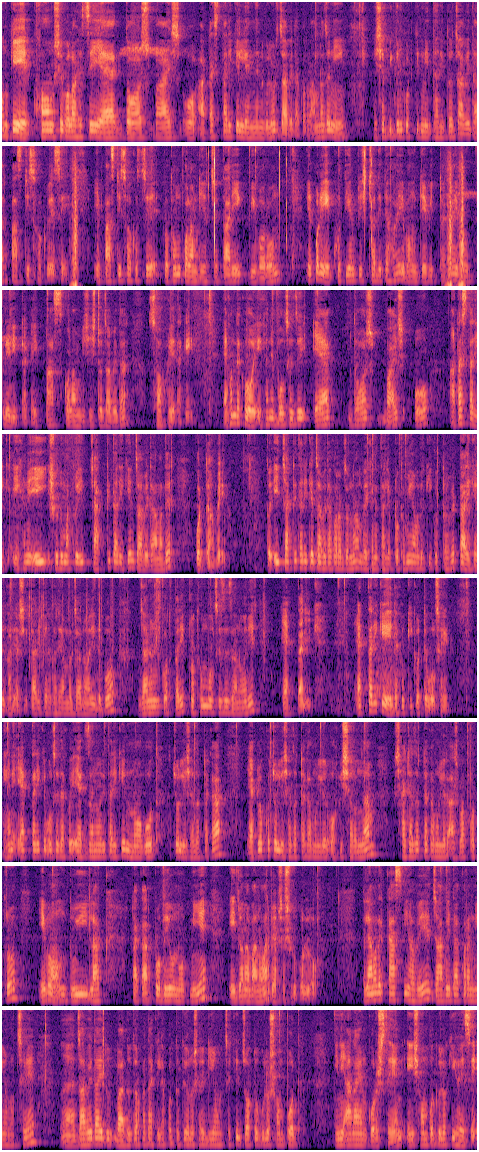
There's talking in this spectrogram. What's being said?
অঙ্কের খ অংশে বলা হয়েছে এক, দশ, বাইশ ও আঠাশ তারিখের লেনদেনগুলোর জাবেদা করো। আমরা জানি হিসাব বিজ্ঞান কর্তৃক নির্ধারিত জাবেদার পাঁচটি ছক রয়েছে। এই পাঁচটি ছক হচ্ছে, প্রথম কলামটি হচ্ছে তারিখ, বিবরণ, এরপরে খতিয়ান পৃষ্ঠা দিতে হয় এবং ডেবিট টাকা এবং ক্রেডিট টাকা। এই পাঁচ কলাম বিশিষ্ট জাবেদার ছক হয়ে থাকে। এখন দেখো, এখানে বলছে যে এক, দশ, বাইশ ও আঠাশ তারিখ। এখানে এই শুধুমাত্র এই চারটি তারিখের জাবেদা আমাদের করতে হবে। তো এই চারটি তারিখের জাবেদা করার জন্য আমরা এখানে তাহলে প্রথমেই আমাদের কি করতে হবে? তারিখের ঘরে আসি। তারিখের ঘরে আমরা জানুয়ারি দেব। জানুয়ারির কত তারিখ? প্রথম বলছে যে জানুয়ারির এক তারিখ। এক তারিখে দেখো কি করতে বলছে। এখানে এক তারিখে বলছে, দেখো, এক জানুয়ারি তারিখে নগদ চল্লিশ হাজার টাকা, এক লক্ষ চল্লিশ হাজার টাকা মূল্যের অফিস সরঞ্জাম, ষাট হাজার টাকা মূল্যের আসবাবপত্র এবং দুই লাখ টাকার প্রদেয় নোট নিয়ে এই জনা বানোয়ার ব্যবসা শুরু করল। তাহলে আমাদের কাজ কি হবে? জাবেদা করার নিয়ম হচ্ছে জাবেদায় বা দুতরফা দাখিলা পদ্ধতি অনুসারে নিয়ম হচ্ছে কি, যতগুলো সম্পদ ইনি আনায়ন করছেন, এই সম্পদগুলো কি হয়েছে?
